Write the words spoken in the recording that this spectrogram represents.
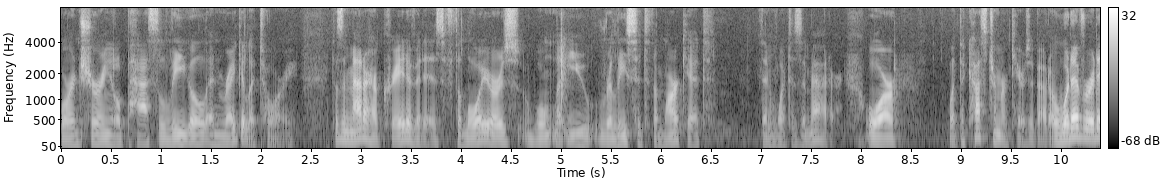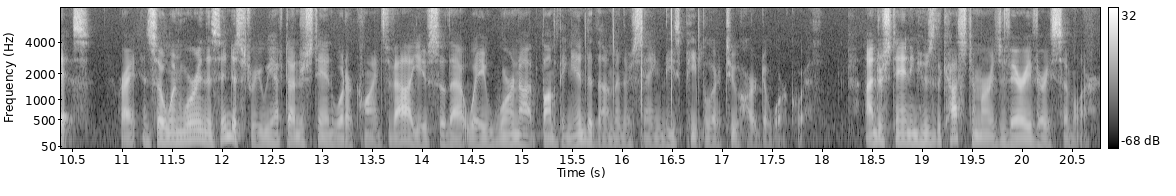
or ensuring it'll pass legal and regulatory. Doesn't matter how creative it is. If the lawyers won't let you release it to the market, then what does it matter? Or what the customer cares about or whatever it is right? And so when we're in this industry, we have to understand what our clients value so that way we're not bumping into them and they're saying these people are too hard to work with. Understanding who's the customer is very, very similar.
